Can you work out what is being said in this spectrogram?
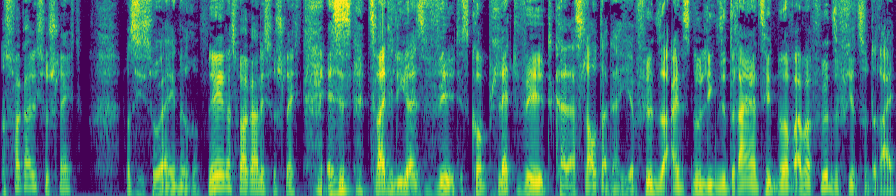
das war gar nicht so schlecht, was ich so erinnere. Nee, das war gar nicht so schlecht. Es ist, zweite Liga ist wild, ist komplett wild. Kaiserslautern da hier. Führen sie 1-0, liegen sie 3-1 hinten und auf einmal führen sie 4 3.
